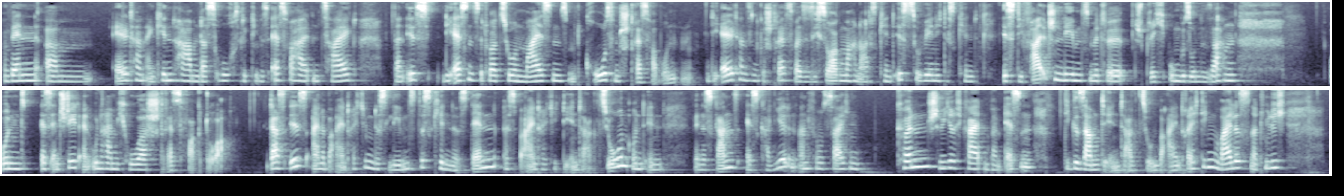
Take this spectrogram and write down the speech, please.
Wenn ähm, Eltern ein Kind haben, das hochselektives Essverhalten zeigt, dann ist die Essenssituation meistens mit großem Stress verbunden. Die Eltern sind gestresst, weil sie sich Sorgen machen, ah, das Kind isst zu wenig, das Kind isst die falschen Lebensmittel, sprich ungesunde Sachen. Und es entsteht ein unheimlich hoher Stressfaktor. Das ist eine Beeinträchtigung des Lebens des Kindes, denn es beeinträchtigt die Interaktion und in, wenn es ganz eskaliert, in Anführungszeichen, können Schwierigkeiten beim Essen die gesamte Interaktion beeinträchtigen, weil es natürlich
